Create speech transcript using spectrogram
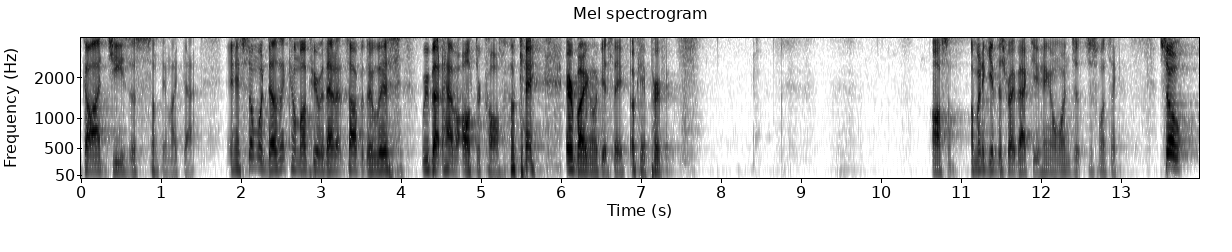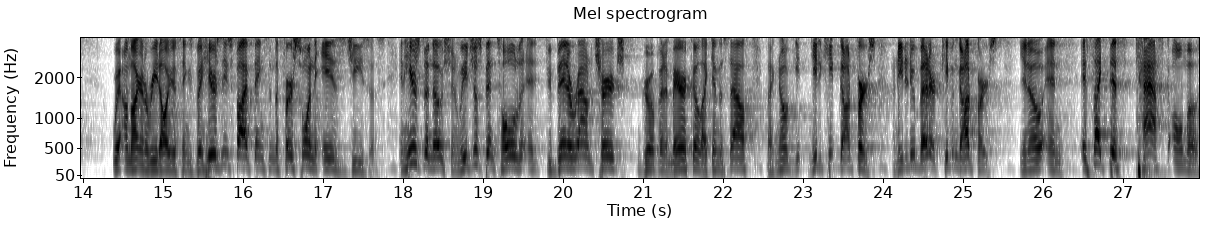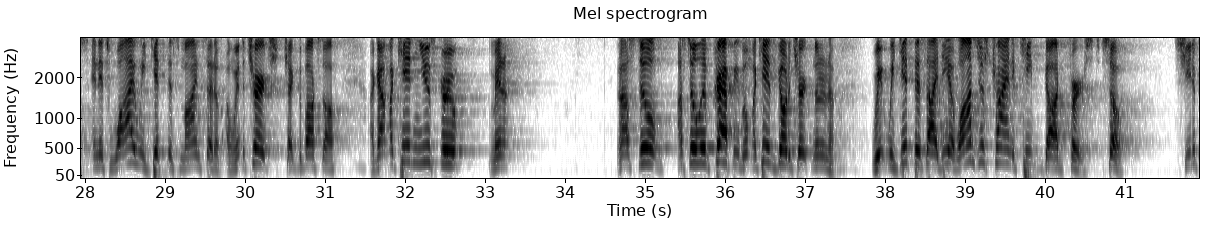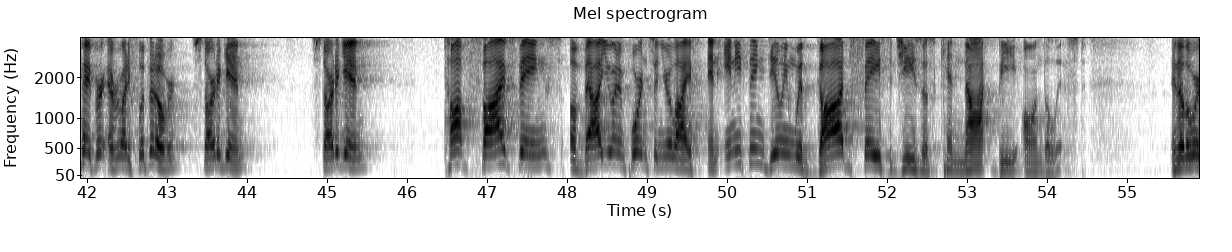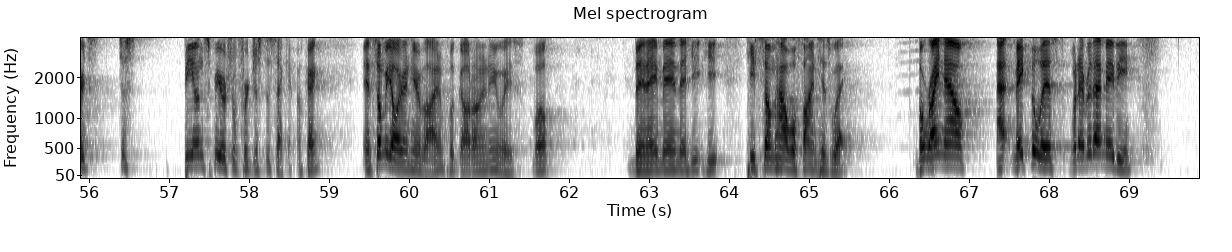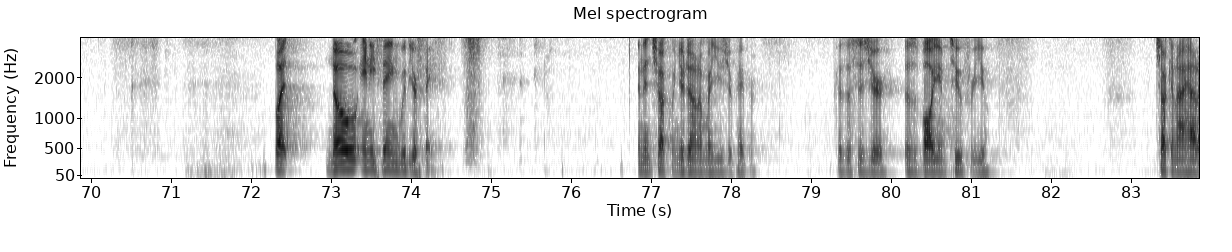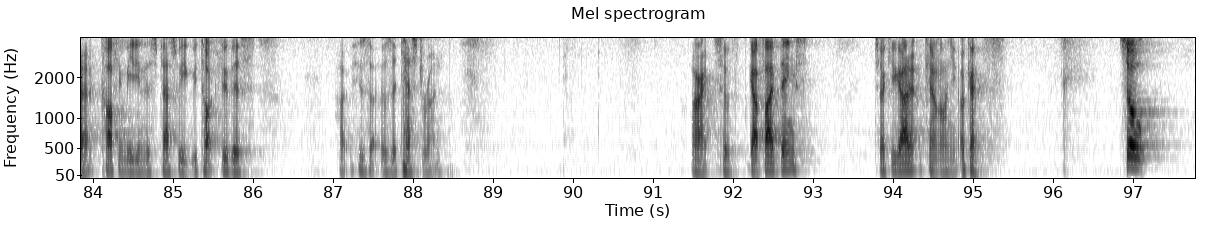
God, Jesus, something like that. And if someone doesn't come up here with that at the top of their list, we about to have an altar call, okay? Everybody gonna get saved. Okay, perfect. Awesome. I'm gonna give this right back to you. Hang on one, just one second. So, I'm not going to read all your things, but here's these five things, and the first one is Jesus. And here's the notion: we've just been told, if you've been around church, grew up in America, like in the South, like no, need to keep God first. I need to do better, keeping God first. You know, and it's like this task almost, and it's why we get this mindset of I went to church, check the box off. I got my kid in youth group. I mean, I still I still live crappy, but my kids go to church. No, no, no. We we get this idea. Well, I'm just trying to keep God first. So, sheet of paper, everybody flip it over, start again Start again. Top five things of value and importance in your life, and anything dealing with God, faith, Jesus cannot be on the list. In other words, just be unspiritual for just a second, okay? And some of y'all are in here, but I didn't put God on it anyways. Well, then amen that he, he, he somehow will find his way. But right now, at, make the list, whatever that may be. But know anything with your faith. And then Chuck, when you're done, I'm going to use your paper because this is your this is volume two for you. Chuck and I had a coffee meeting this past week. We talked through this. It was a test run. All right, so got five things. Chuck, you got it? I'm counting on you. Okay. So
